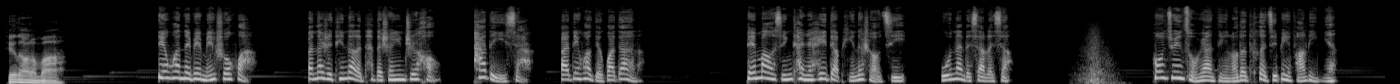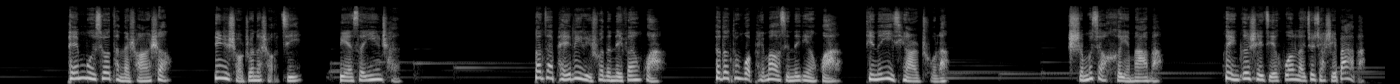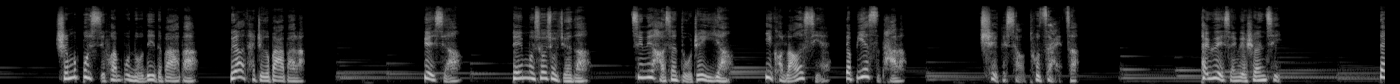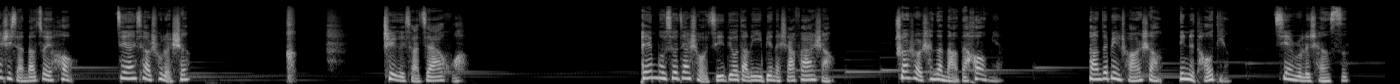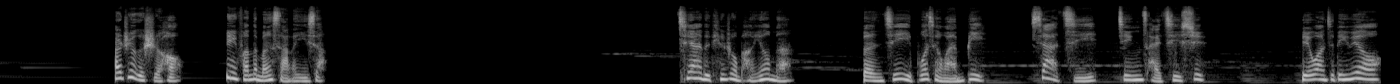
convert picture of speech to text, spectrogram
听到了吗？”电话那边没说话，反倒是听到了他的声音之后，啪的一下把电话给挂断了。裴茂行看着黑掉屏的手机，无奈的笑了笑。空军总院顶楼的特级病房里面，裴木修躺在床上。盯着手中的手机，脸色阴沉。刚才裴丽丽说的那番话，他都通过裴茂行的电话听得一清二楚了。什么叫何影妈妈？何影跟谁结婚了就叫谁爸爸？什么不喜欢不努力的爸爸？不要他这个爸爸了。越想，裴木修就觉得心里好像堵着一样，一口老血要憋死他了。这个小兔崽子！他越想越生气，但是想到最后，竟然笑出了声。这个小家伙。裴木修将手机丢到了一边的沙发上，双手撑在脑袋后面，躺在病床上盯着头顶，陷入了沉思。而这个时候，病房的门响了一下。亲爱的听众朋友们，本集已播讲完毕，下集精彩继续，别忘记订阅哦。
